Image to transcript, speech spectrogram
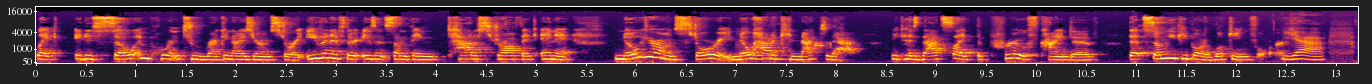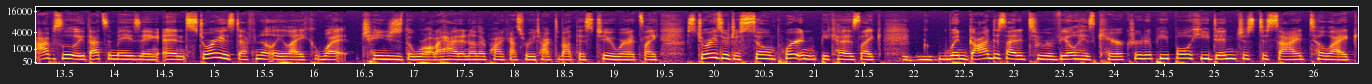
like it is so important to recognize your own story even if there isn't something catastrophic in it know your own story know how to connect that because that's like the proof kind of that so many people are looking for. Yeah, absolutely. That's amazing. And story is definitely like what changes the world. I had another podcast where we talked about this too, where it's like stories are just so important because like mm-hmm. when God decided to reveal his character to people, he didn't just decide to like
